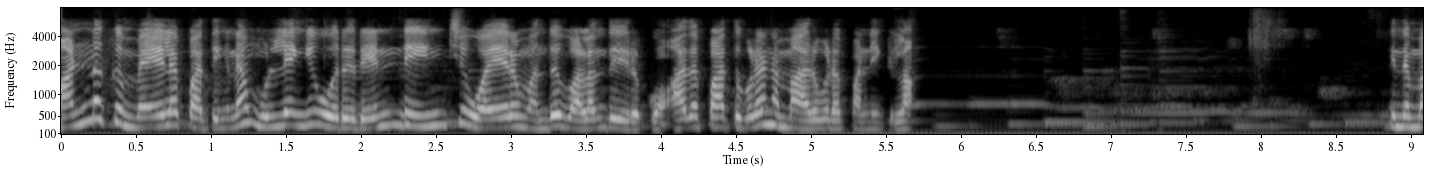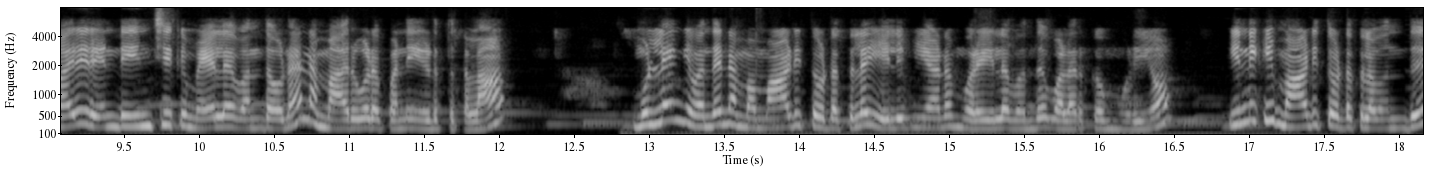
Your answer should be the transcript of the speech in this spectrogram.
மண்ணுக்கு மேலே பார்த்தீங்கன்னா முள்ளங்கி ஒரு ரெண்டு இன்ச்சு உயரம் வந்து வளர்ந்து இருக்கும். அதை பார்த்து கூட நம்ம அறுவடை பண்ணிக்கலாம். இந்த மாதிரி ரெண்டு இன்ச்சுக்கு மேலே வந்தோடனே நம்ம அறுவடை பண்ணி எடுத்துக்கலாம். முள்ளங்கி வந்து நம்ம மாடி தோட்டத்துல எளிமையான முறையில வந்து வளர்க்க முடியும். இன்னைக்கு மாடி தோட்டத்துல வந்து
